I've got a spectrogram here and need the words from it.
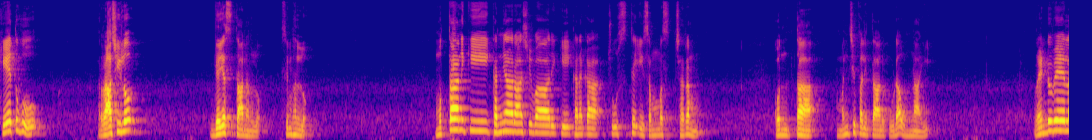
కేతువు రాశిలో వ్యయస్థానంలో సింహంలో. మొత్తానికి కన్యారాశి వారికి కనుక చూస్తే ఈ సంవత్సరం కొంత మంచి ఫలితాలు కూడా ఉన్నాయి. రెండు వేల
